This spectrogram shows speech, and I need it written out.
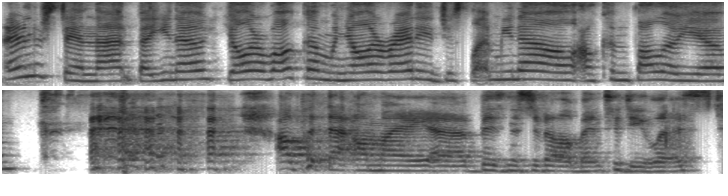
I understand that. But you know, y'all are welcome. When y'all are ready, just let me know. I'll come follow you. I'll put that on my uh, business development to do list.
